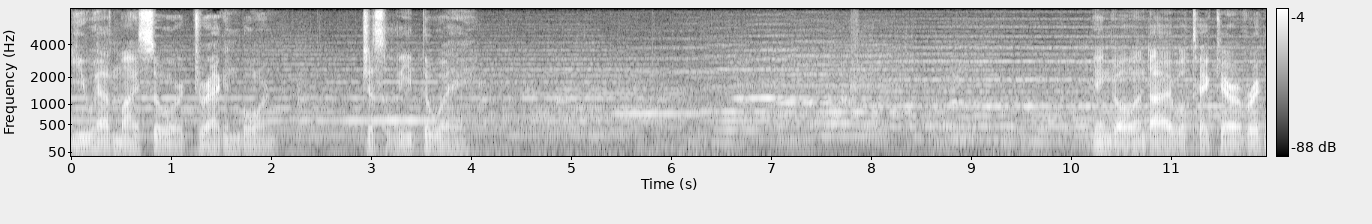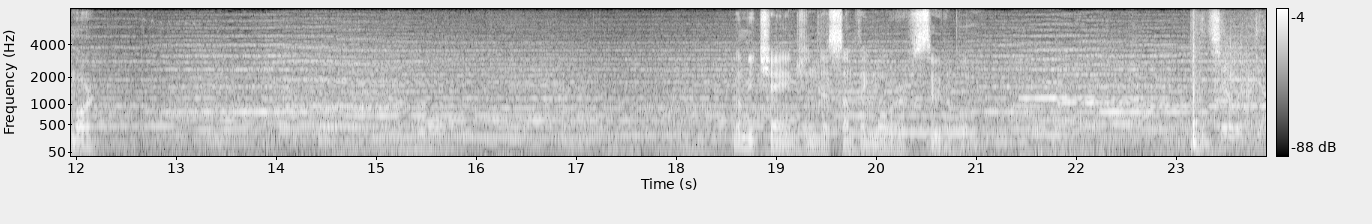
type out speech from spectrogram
You have my sword, Dragonborn. Just lead the way. Ingol and I will take care of Rigmor. Let me change into something more suitable. Consider it done.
